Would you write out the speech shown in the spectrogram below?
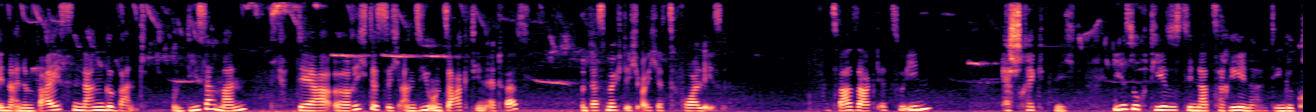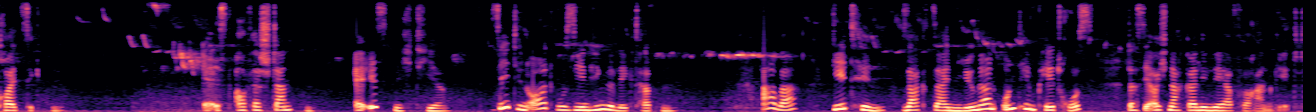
in einem weißen langen Gewand. Und dieser Mann, der äh, richtet sich an sie und sagt ihnen etwas. Und das möchte ich euch jetzt vorlesen. Und zwar sagt er zu ihnen, erschreckt nicht, ihr sucht Jesus den Nazarener, den Gekreuzigten. Er ist auferstanden. Er ist nicht hier. Seht den Ort, wo sie ihn hingelegt hatten. Aber geht hin, sagt seinen Jüngern und dem Petrus, dass ihr euch nach Galiläa vorangeht.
